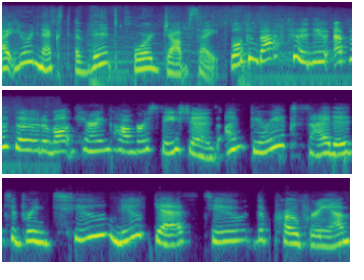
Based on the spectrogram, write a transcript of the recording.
at your next event or job site. Welcome back to a new episode of AultCaring Conversations. I'm very excited to bring two new guests to the program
